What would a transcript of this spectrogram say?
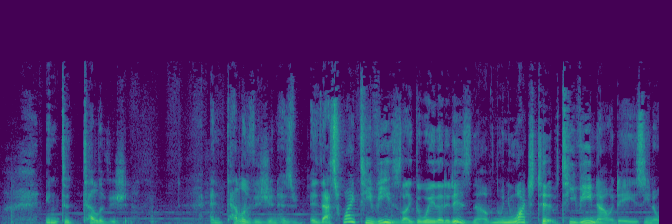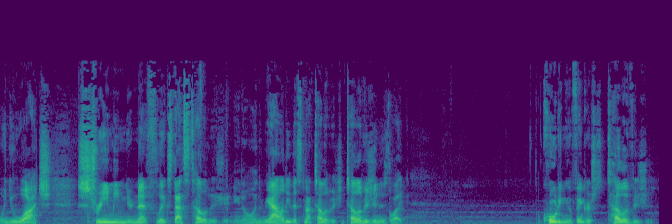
into television. And television has that's why TV is like the way that it is now. When you watch t- TV nowadays, you know, when you watch streaming your Netflix, that's television, you know. In reality that's not television. Television is like quoting your fingers, television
